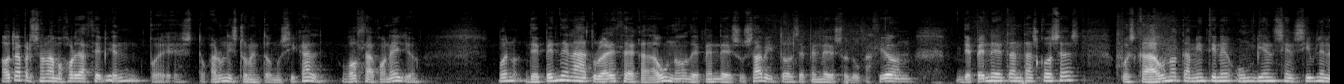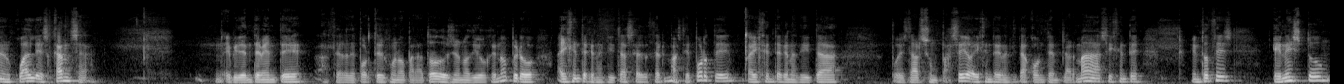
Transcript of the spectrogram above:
A otra persona a lo mejor le hace bien, pues, tocar un instrumento musical, goza con ello. Bueno, depende de la naturaleza de cada uno, depende de sus hábitos, depende de su educación, depende de tantas cosas, pues cada uno también tiene un bien sensible en el cual descansa. Evidentemente, hacer deporte es bueno para todos, yo no digo que no, pero hay gente que necesita hacer más deporte, hay gente que necesita pues darse un paseo, hay gente que necesita contemplar más, hay gente... Entonces, en esto,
